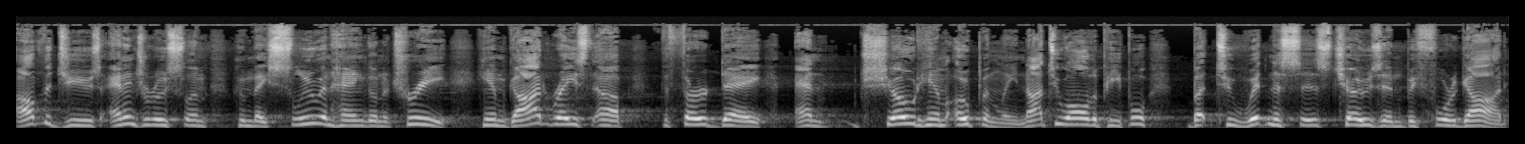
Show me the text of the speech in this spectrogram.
of the Jews and in Jerusalem, whom they slew and hanged on a tree. Him God raised up the third day and showed him openly, not to all the people, but to witnesses chosen before God,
